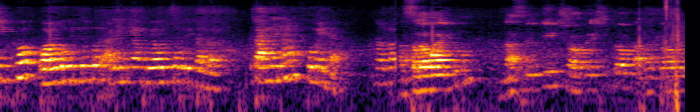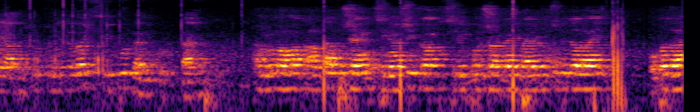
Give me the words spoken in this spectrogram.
শিক্ষক বড়গোবিন্দপুর আলিমিয়া বিভাগ উচ্চ বিদ্যালয়। চান্দিনা কুমিল্লা আসসালামু আলাইকুম। নাসিরুদ্দিন সহকারী শিক্ষক আনন্দবাড়ি আদর্শ উচ্চ বিদ্যালয় শ্রীপুর গাজীপুর ঢাকা। আমি মোহাম্মদ আলতাফ হোসেন সিনিয়র শিক্ষক শ্রীপুর সরকারি প্রাইভেট উচ্চ বিদ্যালয় উপজেলা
